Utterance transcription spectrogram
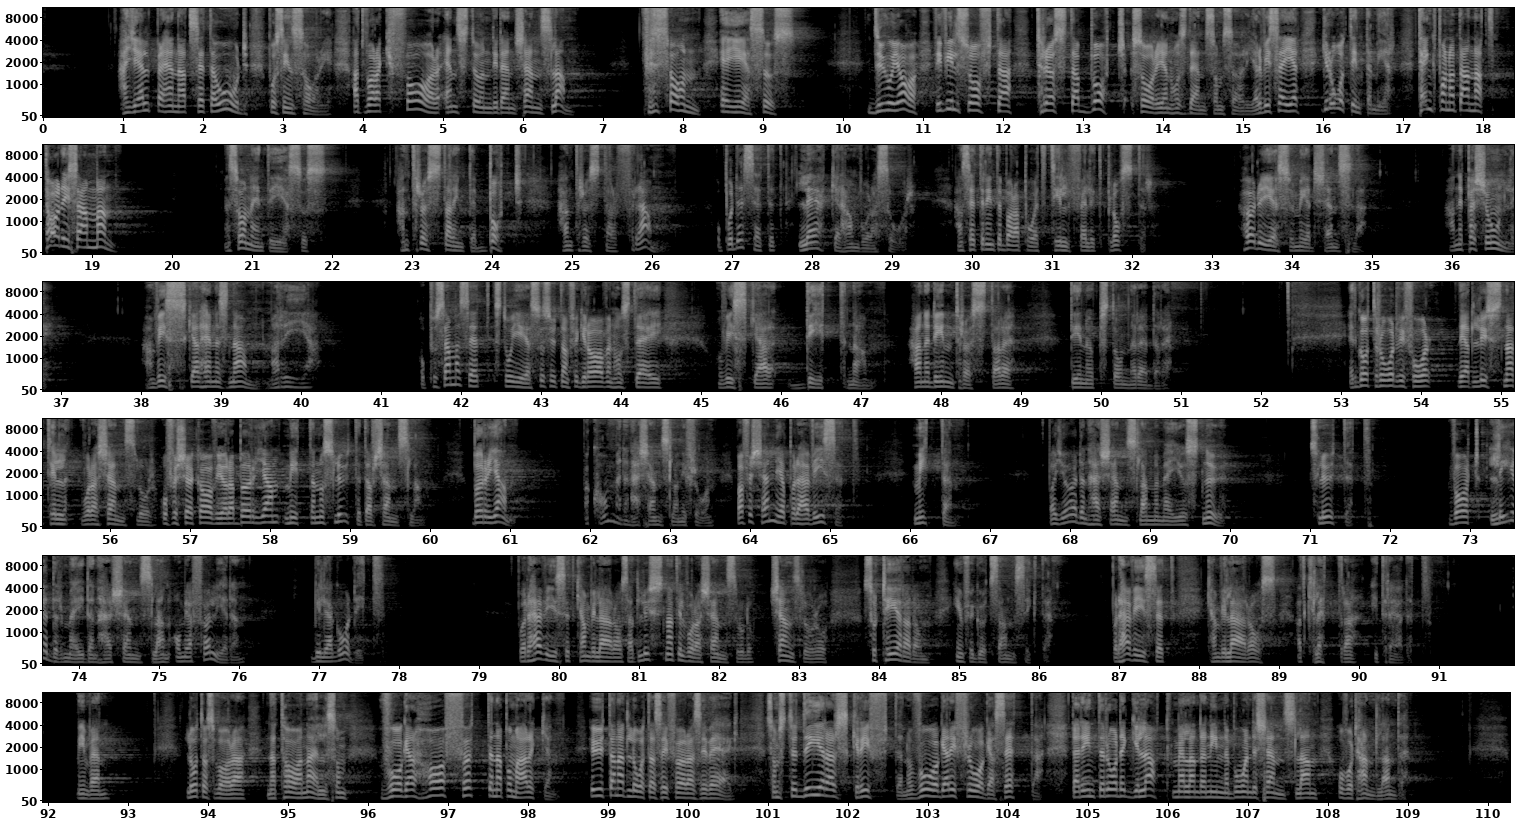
Han hjälper henne att sätta ord på sin sorg, att vara kvar en stund i den känslan. För sån är Jesus. Du och jag, vi vill så ofta trösta bort sorgen hos den som sörjer. Vi säger gråt inte mer, tänk på något annat, ta dig samman. Men sån är inte Jesus. Han tröstar inte bort, han tröstar fram. Och på det sättet läker han våra sår. Han sätter inte bara på ett tillfälligt plåster. Hör du Jesu medkänsla? Han är personlig. Han viskar hennes namn, Maria. Och på samma sätt står Jesus utanför graven hos dig och viskar ditt namn. Han är din tröstare, din uppståndne räddare. Ett gott råd vi får är att lyssna till våra känslor och försöka avgöra början, mitten och slutet av känslan. Början, var kommer den här känslan ifrån? Varför känner jag på det här viset? Mitten, vad gör den här känslan med mig just nu? Slutet, vart leder mig den här känslan om jag följer den? Vill jag gå dit? På det här viset kan vi lära oss att lyssna till våra känslor, känslor och sortera dem inför Guds ansikte. På det här viset kan vi lära oss att klättra i trädet. Min vän, låt oss vara Natanael som vågar ha fötterna på marken utan att låta sig föras iväg. Som studerar skriften och vågar ifrågasätta. Där det inte råder glapp mellan den inneboende känslan och vårt handlande.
